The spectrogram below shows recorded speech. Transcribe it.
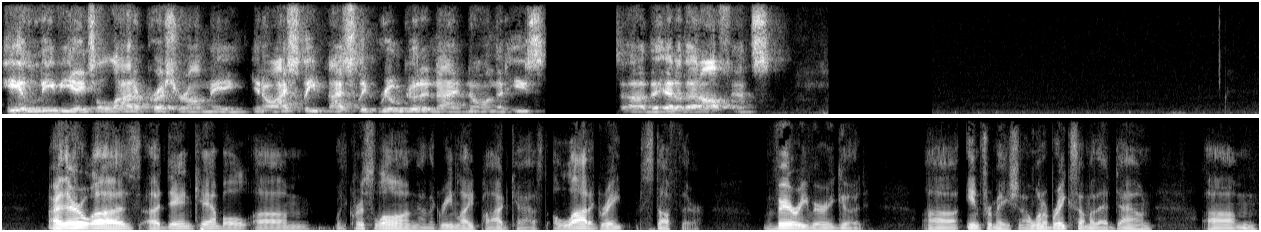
he alleviates a lot of pressure on me. You know, I sleep I sleep real good at night knowing that he's uh, the head of that offense. All right, there was uh, Dan Campbell um, with Chris Long on the Green Light podcast. A lot of great stuff there. Very, very good uh, information. I want to break some of that down. Um,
